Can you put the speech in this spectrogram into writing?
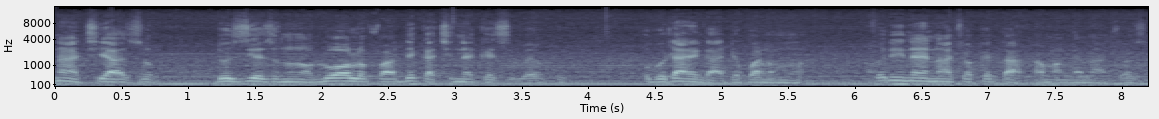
na-achị dozie ezinụlọ lụọ ọlụfa dịka chineke si wee kwu obodo anyị ga-adịkwanụ mma Fo niile na-achọ kịta amaghị na-achọzi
